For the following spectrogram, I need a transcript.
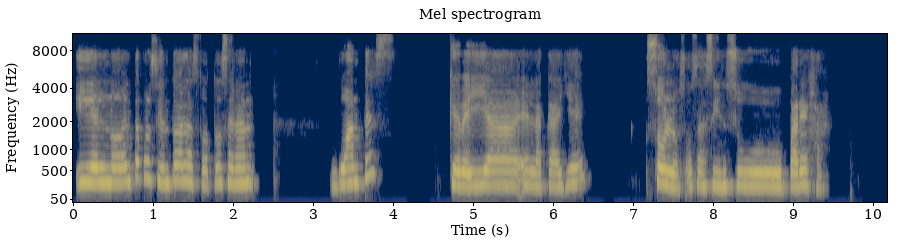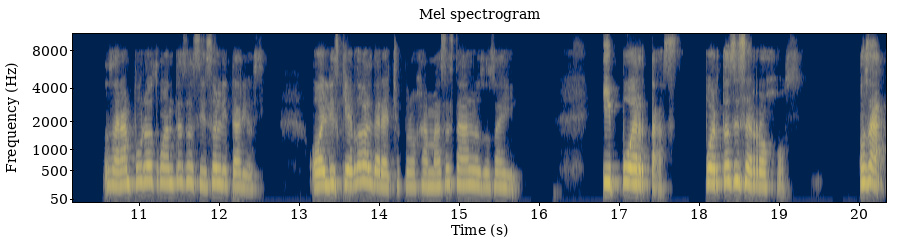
y el 90% de las fotos eran guantes que veía en la calle solos, o sea, sin su pareja. O sea, eran puros guantes así solitarios, o el izquierdo o el derecho, pero jamás estaban los dos ahí. Y puertas, puertas y cerrojos. O sea,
